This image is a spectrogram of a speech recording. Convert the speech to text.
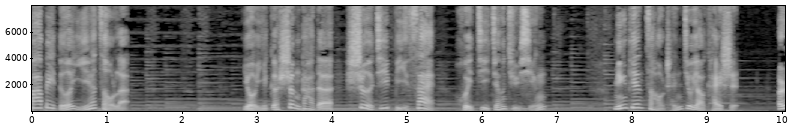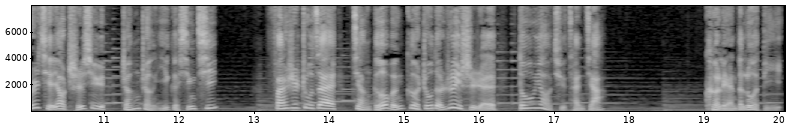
巴贝德也走了。有一个盛大的射击比赛会即将举行，明天早晨就要开始，而且要持续整整一个星期。凡是住在讲德文各州的瑞士人都要去参加。可怜的洛迪。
